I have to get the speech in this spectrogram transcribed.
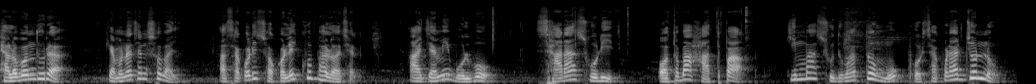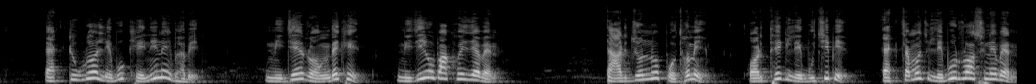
হ্যালো বন্ধুরা, কেমন আছেন সবাই? আশা করি সকলেই খুব ভালো আছেন। আজ আমি বলব, সারা শরীর অথবা হাত পা কিংবা শুধুমাত্র মুখ ফর্সা করার জন্য এক টুকরো লেবু খেয়ে নিন এইভাবে। নিজের রং দেখে নিজেই অবাক হয়ে যাবেন। তার জন্য প্রথমে অর্ধেক লেবু চিপে এক চামচ লেবুর রস নেবেন।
